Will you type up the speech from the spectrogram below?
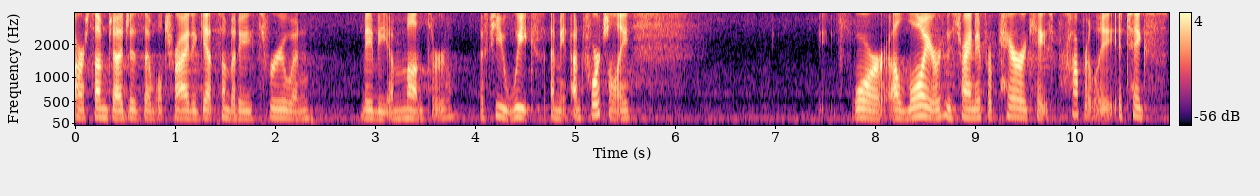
are some judges that will try to get somebody through in maybe a month or a few weeks. I mean, unfortunately, for a lawyer who's trying to prepare a case properly, it takes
